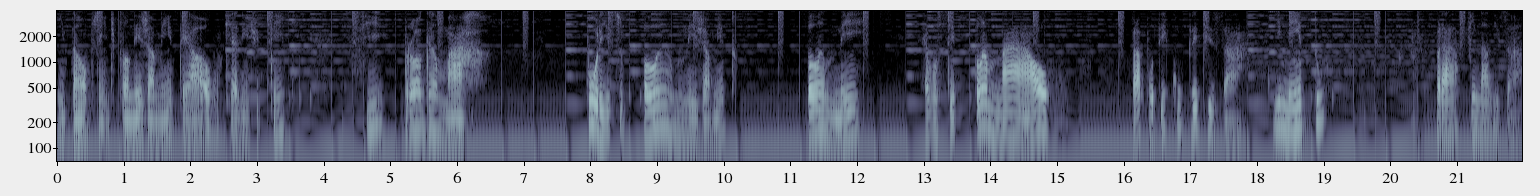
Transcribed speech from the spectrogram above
Então, gente, planejamento é algo que a gente tem que se programar. Por isso, planejamento, plane é você planar algo para poder concretizar e mento para finalizar.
